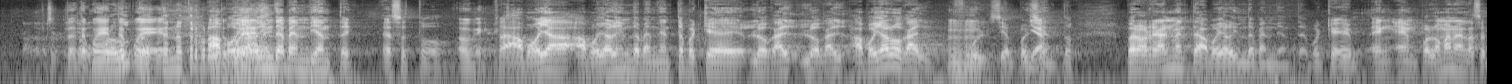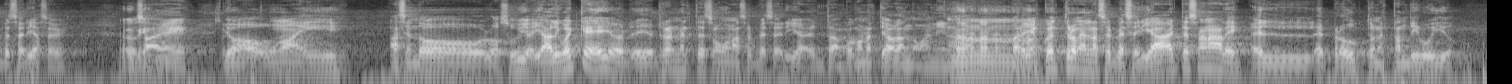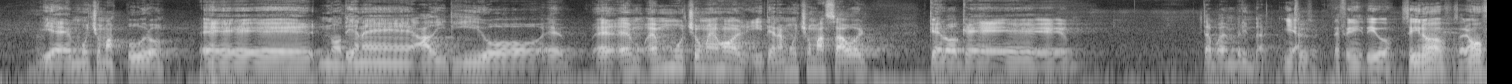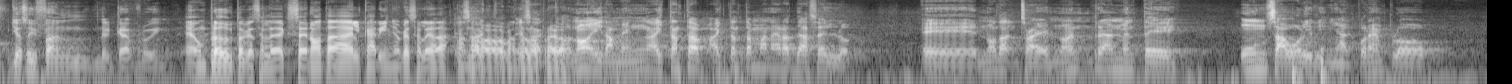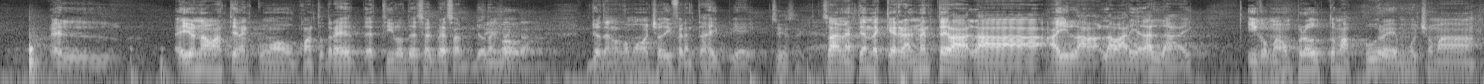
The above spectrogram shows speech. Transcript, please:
Te, te puede, te puede- este es nuestro tú producto. Apoya a lo puedes- independiente. Eso es todo. Ok. O sea, apoya, apoya a lo independiente porque local, local, apoya local, full, 100%. Pero realmente apoya a lo independiente porque en, en, por lo menos en la cervecería se ve. O sea, yo uno ahí haciendo lo suyo y al igual que ellos, ellos realmente son una cervecería. Tampoco no estoy hablando mal ni nada. No, no, no, no, Pero no. yo encuentro que en las cervecerías artesanales el, el producto no es tan diluido y es mucho más puro. eh, no tiene aditivos. eh, es, es- es mucho mejor y tiene mucho más sabor que lo que te pueden brindar. Ya, definitivo. Sí, no, seremos, yo soy fan del craft brewing. Es un producto que se le se nota el cariño que se le da cuando lo, cuando lo pruebas. No, y también hay tantas hay tantas maneras de hacerlo. Eh, no, ¿sabes? no es realmente un sabor y lineal. Por ejemplo, el, ellos nada más tienen como cuánto tres estilos de cerveza. Yo tengo yo tengo como ocho diferentes IPA. ¿Sabes? ¿Me entiendes? Que realmente la, la, hay la, la variedad la hay. Y como es un producto más puro y es mucho más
